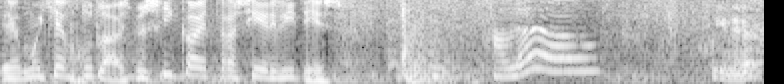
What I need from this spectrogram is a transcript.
eh, moet je even goed luisteren. Misschien kan je traceren wie het is. Hallo. Goedemiddag.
